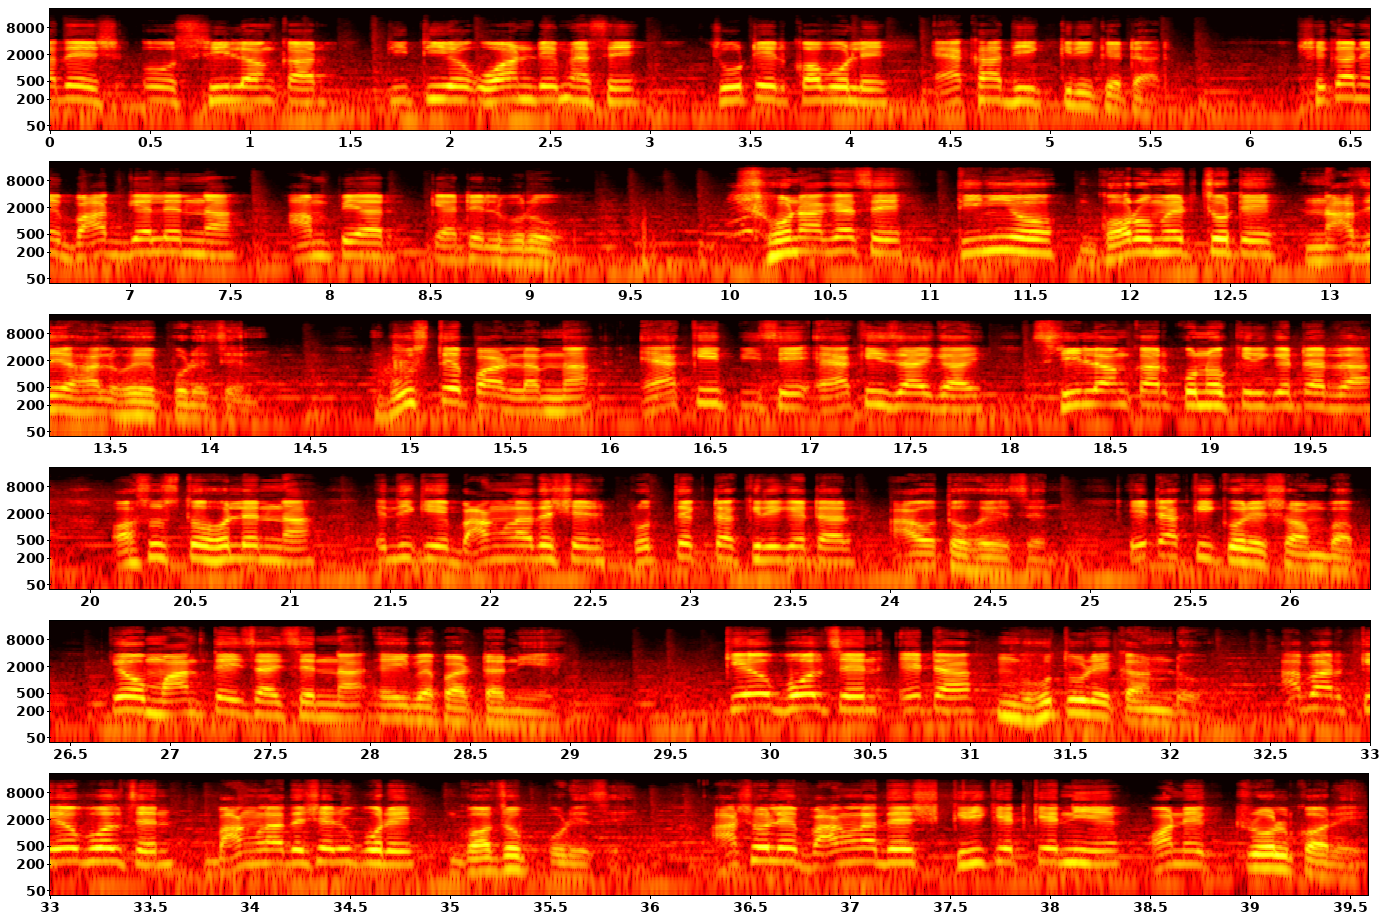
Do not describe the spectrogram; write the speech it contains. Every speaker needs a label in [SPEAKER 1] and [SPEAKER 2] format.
[SPEAKER 1] বাংলাদেশ ও শ্রীলঙ্কার তৃতীয় ওয়ানডে ম্যাচে চোটের কবলে একাধিক ক্রিকেটার। সেখানে বাদ গেলেন না আম্পায়ার ক্যাটেল ব্রো শোনা গেছে, তিনিও গরমের চোটে নাজেহাল হয়ে পড়েছেন। বুঝতে পারলাম না, একই পিচে, একই জায়গায় শ্রীলঙ্কার কোনো ক্রিকেটাররা অসুস্থ হলেন না, এদিকে বাংলাদেশের প্রত্যেকটা ক্রিকেটার আহত হয়েছেন। এটা কি করে সম্ভব? কেউ মানতেই চাইছেন না এই ব্যাপারটা নিয়ে। কেউ বলছেন এটা ভুতুড়ে কাণ্ড। আবার কেউ বলছেন বাংলাদেশের উপরে গজব পড়েছে। আসলে বাংলাদেশ ক্রিকেটকে নিয়ে অনেক ট্রোল করে।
